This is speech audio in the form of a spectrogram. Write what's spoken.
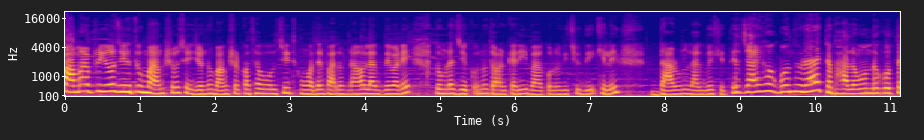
আমার প্রিয় যেহেতু মাংস সেই জন্য মাংসর কথা বলছি। তোমাদের ভালো নাও লাগতে পারে। তোমরা যে কোনো তরকারি বা কোনো কিছু দিয়ে খেলেই দারুণ লাগবে খেতে। যাই হোক বন্ধুরা, একটা ভালো মন্দ করতে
